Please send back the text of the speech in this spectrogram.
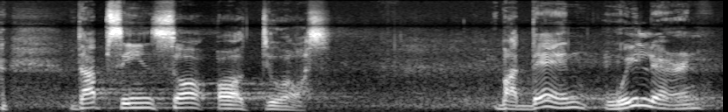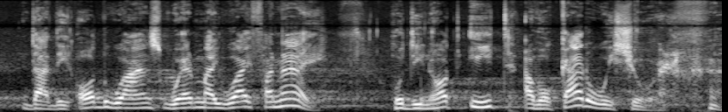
that seems so odd to us. But then we learned that the odd ones were my wife and I, who did not eat avocado with sugar.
